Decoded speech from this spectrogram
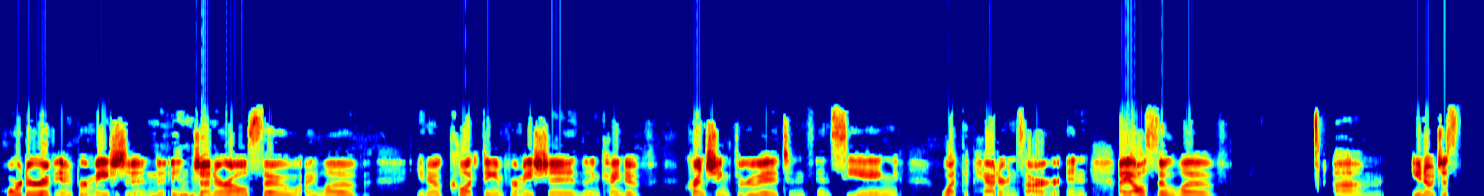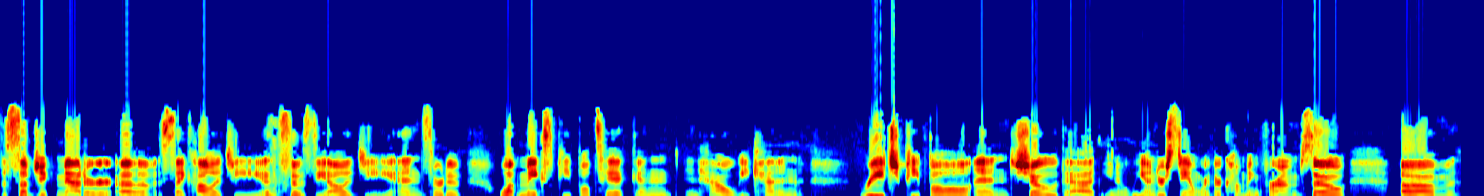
hoarder of information in general. So I love, you know, collecting information and kind of crunching through it and, and seeing what the patterns are. And I also love, um, you know, just the subject matter of psychology and sociology and sort of what makes people tick and, and how we can reach people and show that, you know, we understand where they're coming from. So, um,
